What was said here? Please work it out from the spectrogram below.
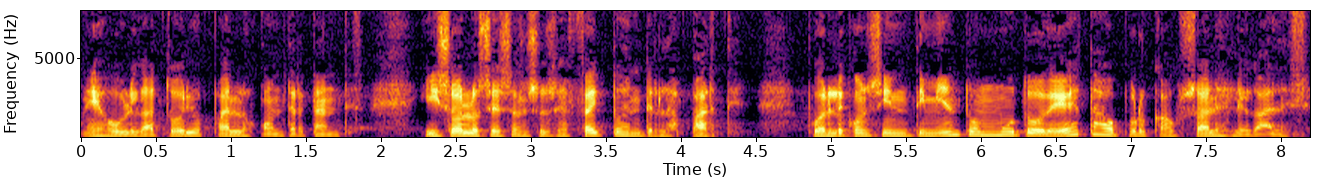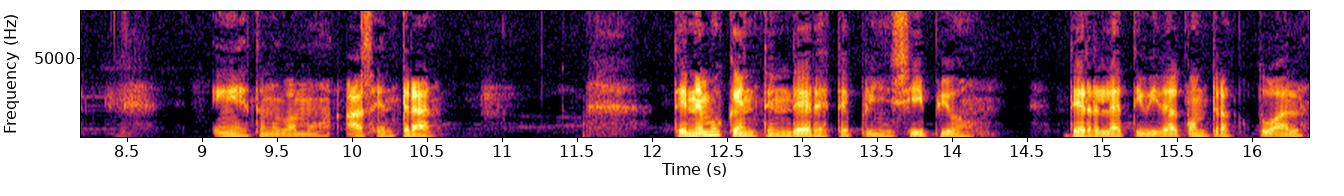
es obligatorio para los contratantes y solo cesan sus efectos entre las partes, por el consentimiento mutuo de estas o por causales legales. En esto nos vamos a centrar. Tenemos que entender este principio de relatividad contractual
